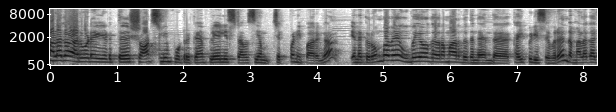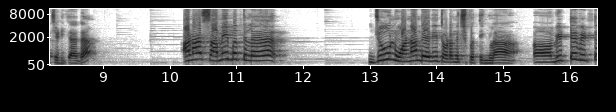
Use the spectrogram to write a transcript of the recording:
மிளகா அறுவடை எடுத்து ஷார்ட்ஸ்லையும் போட்டிருக்கேன். பிளேலிஸ்ட் அவசியம் செக் பண்ணி பாருங்க. எனக்கு ரொம்பவே உபயோககரமாக இருந்ததுங்க இந்த கைப்பிடி சிவர் இந்த மிளகா செடிக்காக. ஆனால் சமீபத்தில் ஜூன் ஒன்றாம் தேதி தொடங்குச்சு பார்த்தீங்களா விட்டு விட்டு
